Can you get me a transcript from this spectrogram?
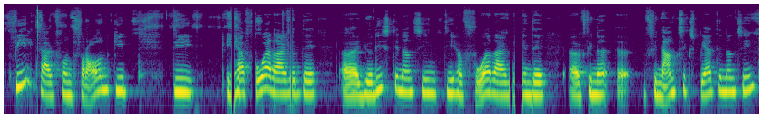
Vielzahl von Frauen gibt, die hervorragende äh, Juristinnen sind, die hervorragende Finanzexpertinnen sind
